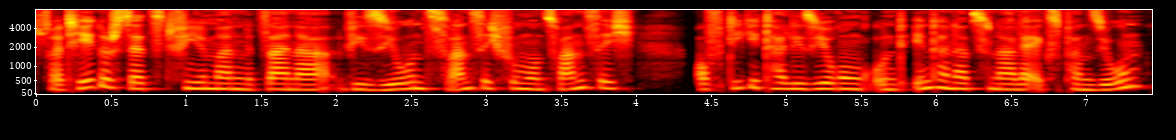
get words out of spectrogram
Strategisch setzt Vielmann mit seiner Vision 2025 auf Digitalisierung und internationale Expansion.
